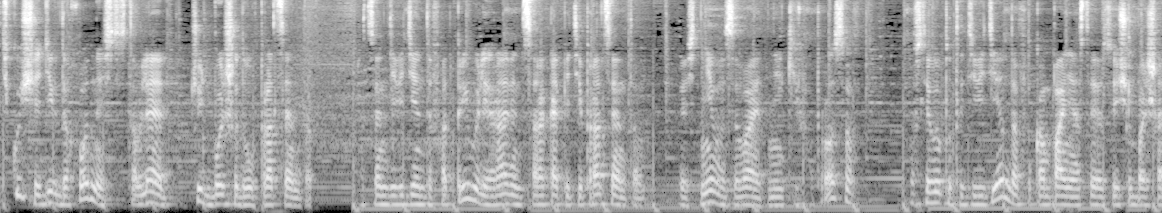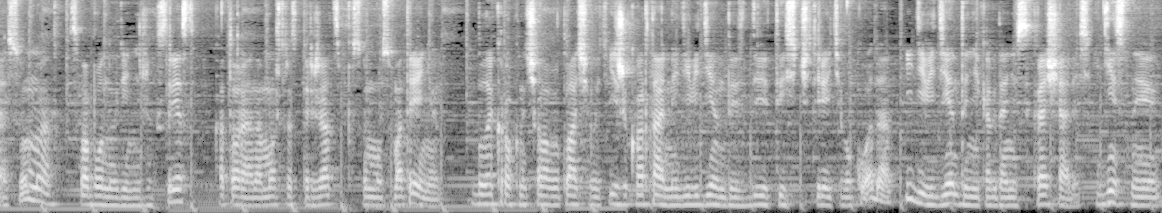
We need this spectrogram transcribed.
Текущая див-доходность составляет чуть больше 2%. Процент дивидендов от прибыли равен 45%, то есть не вызывает никаких вопросов После выплаты дивидендов у компании остается еще большая сумма свободных денежных средств, которые она может распоряжаться по своему усмотрению. BlackRock начала выплачивать ежеквартальные дивиденды с 2003 года, и дивиденды никогда не сокращались. Единственный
